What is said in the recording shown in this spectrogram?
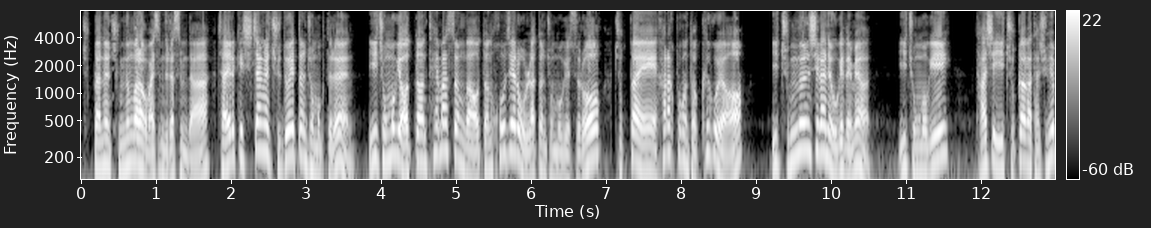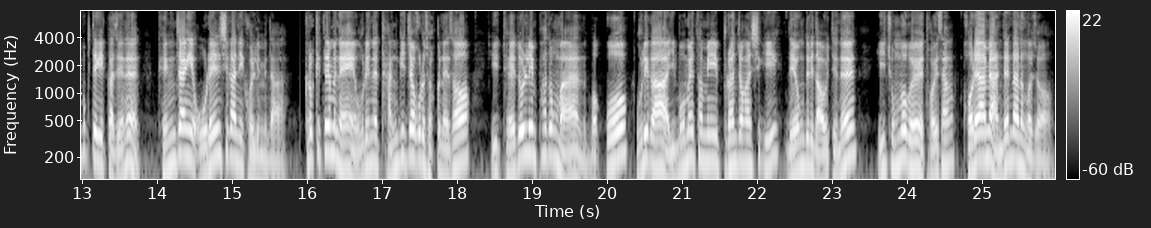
주가는 죽는 거라고 말씀드렸습니다. 자 이렇게 시장을 주도했던 종목들은 이 종목이 어떤 테마성과 어떤 호재로 올랐던 종목일수록 주가의 하락폭은 더 크고요. 이 죽는 시간이 오게 되면 이 종목이 다시 이 주가가 다시 회복되기까지는 굉장히 오랜 시간이 걸립니다. 그렇기 때문에 우리는 단기적으로 접근해서 이 되돌림 파동만 먹고 우리가 이 모멘텀이 불안정한 시기 내용들이 나올 때는 이 종목을 더 이상 거래하면 안 된다는 거죠.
